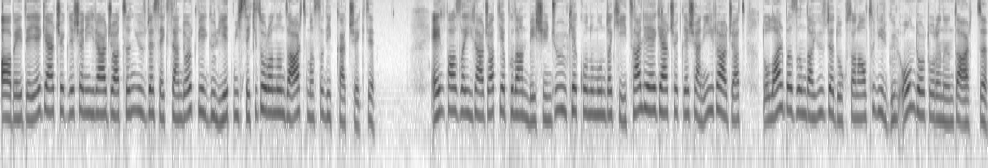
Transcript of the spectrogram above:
ABD'ye gerçekleşen ihracatın %84,78 oranında artması dikkat çekti. En fazla ihracat yapılan 5. ülke konumundaki İtalya'ya gerçekleşen ihracat dolar bazında %96,14 oranında arttı.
